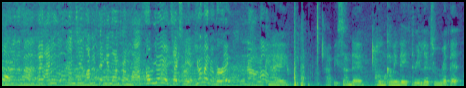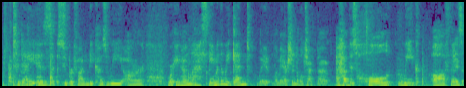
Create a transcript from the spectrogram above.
You're the best. Wait, I need to send you. Let me send you the one from last. Oh yeah, yeah. Text me it. You have my number, right? No. Okay. Happy Sunday. Homecoming day three, let's rip it. Today is super fun because we are working our last game of the weekend. Wait, let me actually double check that. I have this whole week off. That is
